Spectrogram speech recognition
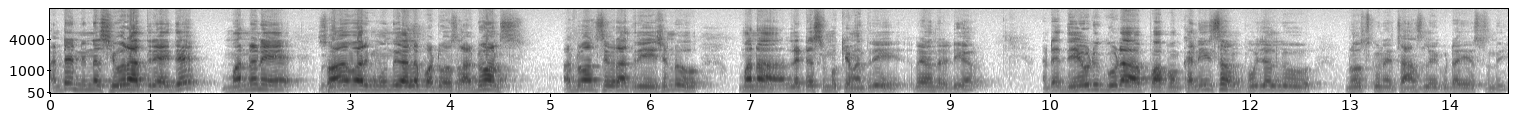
అంటే నిన్న శివరాత్రి అయితే మొన్ననే స్వామివారికి ముందుగానే పట్టు వస్త్రాలు అడ్వాన్స్ అడ్వాన్స్ శివరాత్రి చేసిండు మన లేటెస్ట్ ముఖ్యమంత్రి రేవంత్ రెడ్డి గారు అంటే దేవుడికి కూడా పాపం కనీసం పూజలు నోసుకునే ఛాన్స్ లేకుండా చేస్తుంది.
